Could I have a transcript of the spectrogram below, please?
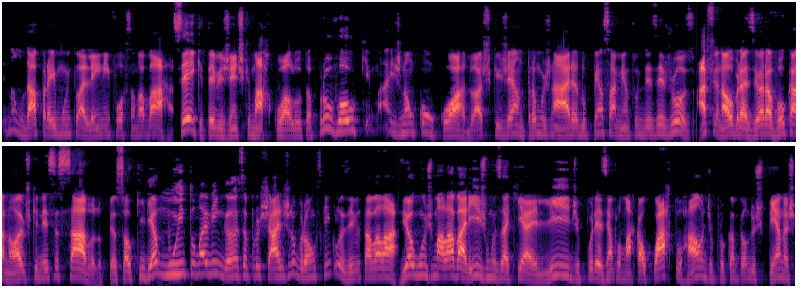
e não dá para ir muito além nem forçando a barra. Sei que teve gente que marcou a luta pro Volk, mas não concordo. Acho que já entramos na área do pensamento desejoso. Afinal, o Brasil era Volkanovski nesse sábado. O pessoal queria muito uma vingança pro Charles do Bronx, que inclusive estava lá. Vi alguns malabarismos aqui ali, de, por exemplo, marcar o quarto round pro campeão dos penas,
